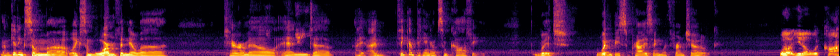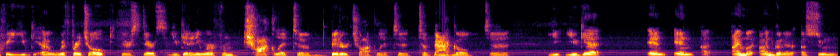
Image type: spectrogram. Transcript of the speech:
I'm getting some uh, like some warm vanilla, caramel, and uh, I, I, think I'm picking up some coffee, which wouldn't be surprising with French oak. Well, you know, with coffee, you uh, with French oak, there's there's you get anywhere from chocolate to bitter chocolate to tobacco mm-hmm. to you, you get and and uh, I'm a, I'm going to assume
